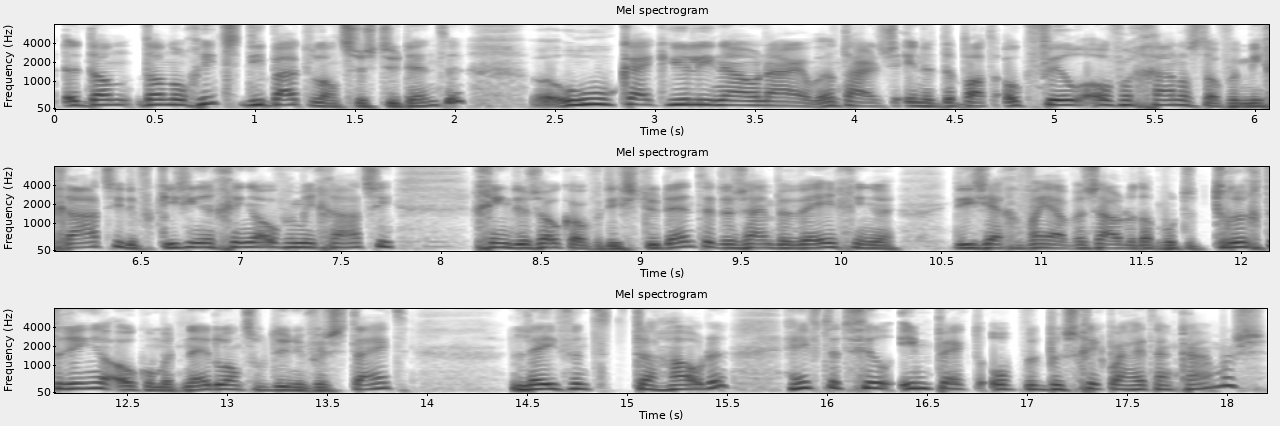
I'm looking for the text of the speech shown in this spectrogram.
dan, dan nog iets, die buitenlandse studenten. Eh, hoe kijken jullie nou naar, want daar is in het debat ook veel over gegaan. Als het over migratie, de verkiezingen gingen over migratie. Ging dus ook over die studenten. Er zijn bewegingen die zeggen van ja, we zouden dat moeten terugdringen. Ook om het Nederlands op de universiteit levend te houden. Heeft het veel impact op de beschikbaarheid aan kamers?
